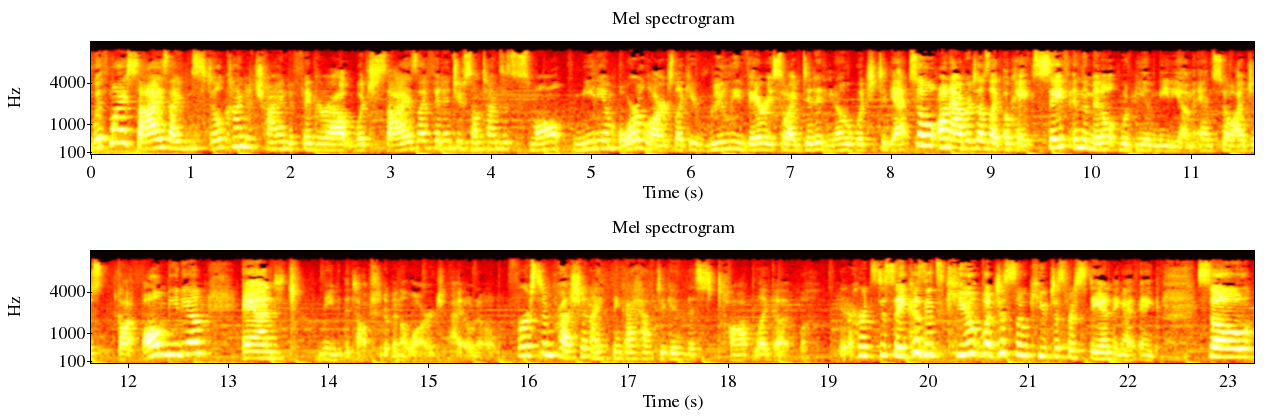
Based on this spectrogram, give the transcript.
With my size, I'm still kind of trying to figure out which size I fit into. Sometimes it's a small, medium, or large. Like it really varies, so I didn't know which to get. So on average, I was like, okay, safe in the middle would be a medium. And so I just got all medium, and maybe the top should have been a large. I don't know. First impression, I think I have to give this top like a. It hurts to say because it's cute, but just so cute just for standing, I think. So.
